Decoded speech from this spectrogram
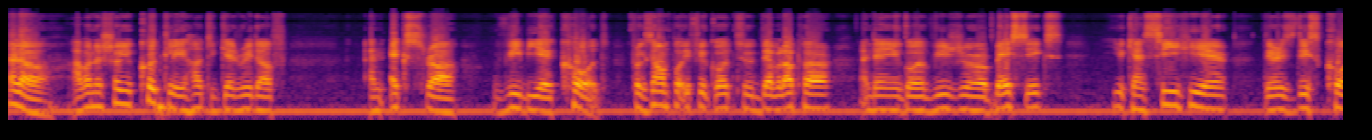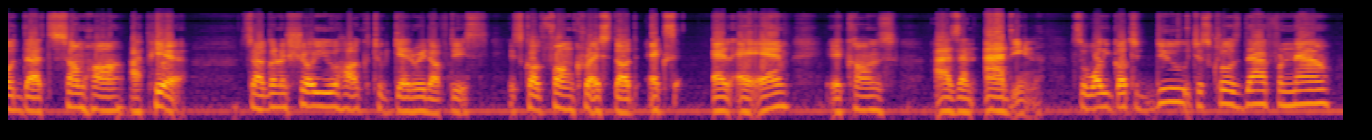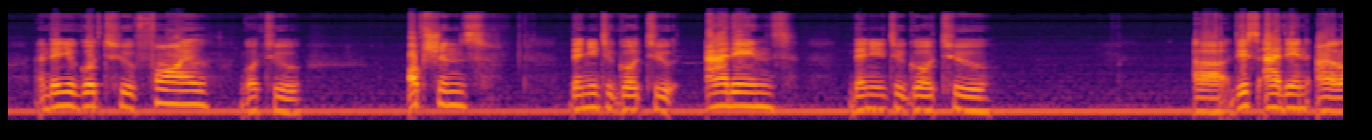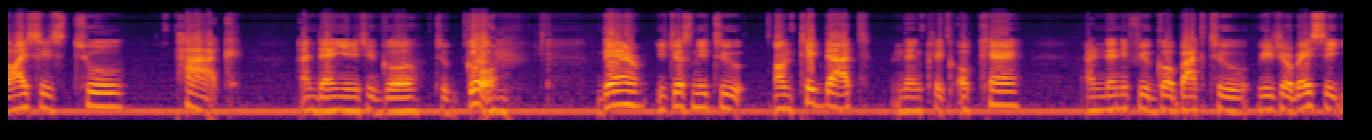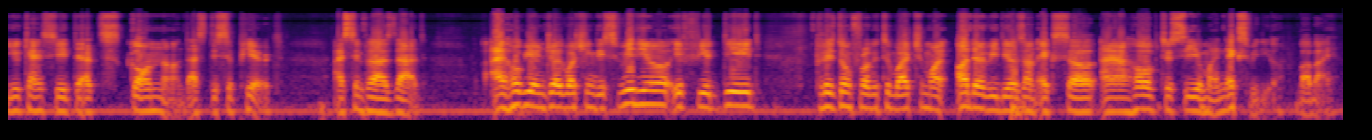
Hello, I want to show you quickly how to get rid of an extra VBA code. For example, if you go to developer and then you go Visual Basics, you can see here there is this code that somehow appear. So I'm going to show you how to get rid of this. It's called funcres.xlam. It comes as an add-in. So what you got to do, just close that for now and then you go to file, go to options then you need to go to add-ins then you need to go to uh, this add-in analysis tool pack and then you need to go to go. There you just need to untick that and then click OK. And then if you go back to Visual Basic you can see that's gone now that's disappeared. As simple as that I hope you enjoyed watching this video. If you did, please don't forget to watch my other videos on Excel and I hope to see you in my next video. Bye bye.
